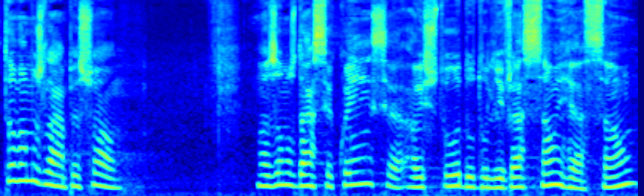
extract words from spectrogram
Então vamos lá, pessoal. Nós vamos dar sequência ao estudo do livro Ação e Reação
